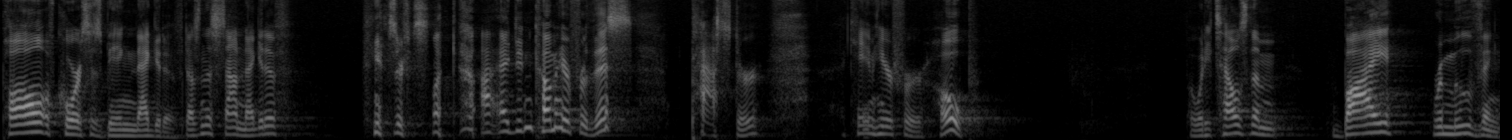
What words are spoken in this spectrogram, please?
Paul, of course, is being negative. Doesn't this sound negative? They're just like, I, I didn't come here for this, Pastor I came here for hope. But what he tells them by removing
